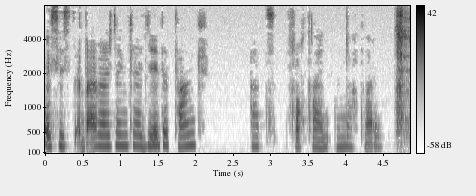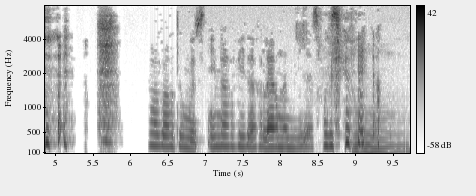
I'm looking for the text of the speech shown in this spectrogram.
Es ist, aber ich denke, jeder Tank hat Vorteil und Nachteil. aber du musst immer wieder lernen, wie es funktioniert. Mm.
